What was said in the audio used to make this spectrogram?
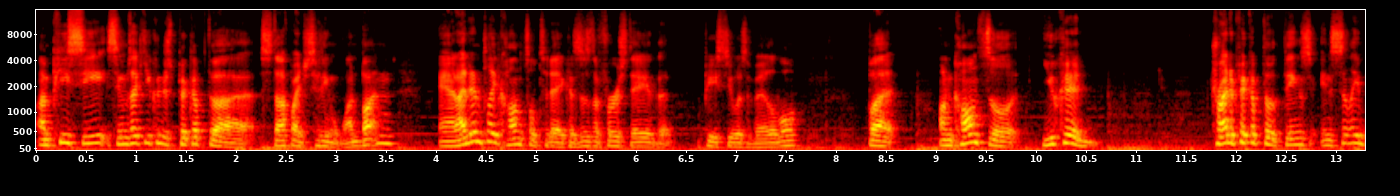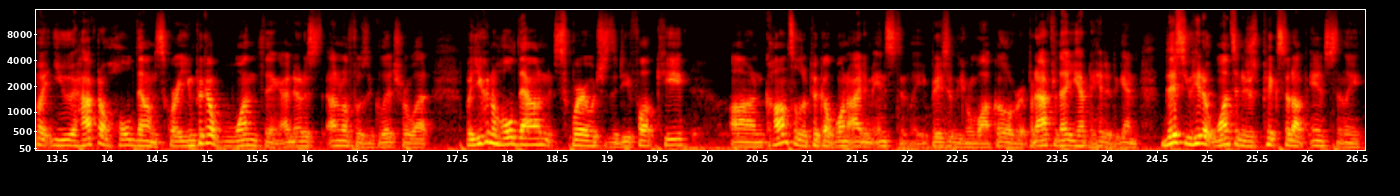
on PC seems like you can just pick up the stuff by just hitting one button. And I didn't play console today because this is the first day that PC was available. But on console, you could try to pick up the things instantly, but you have to hold down square. You can pick up one thing. I noticed, I don't know if it was a glitch or what, but you can hold down square, which is the default key, on console to pick up one item instantly. Basically, you can walk over it, but after that, you have to hit it again. This, you hit it once and it just picks it up instantly,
